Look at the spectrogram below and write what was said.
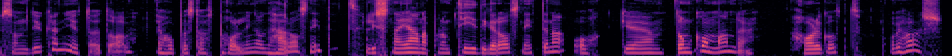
som du kan njuta av. Jag hoppas du har haft behållning av det här avsnittet. Lyssna gärna på de tidigare avsnitten och uh, de kommande. Ha det gott! Och vi hörs.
